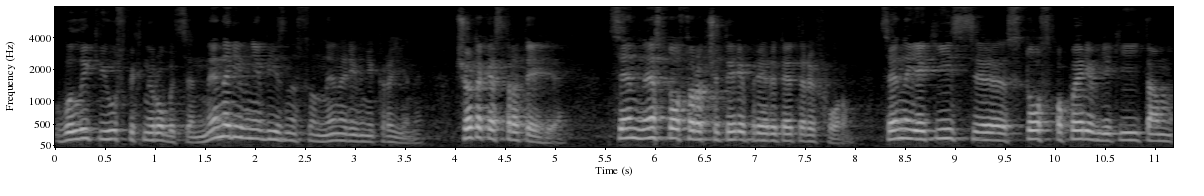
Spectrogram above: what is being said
великий успіх не робиться не на рівні бізнесу, не на рівні країни. Що таке стратегія? Це не 144 пріоритети реформ. Це не якісь е, 100 з паперів, які там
